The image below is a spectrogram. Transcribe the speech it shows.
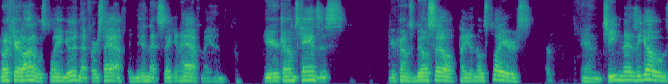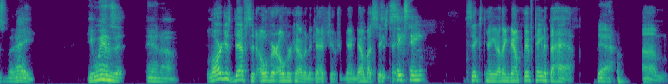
North Carolina was playing good in that first half. And then that second half, man, here comes Kansas. Here comes Bill Self paying those players and cheating as he goes. But hey, he wins it. And uh, largest deficit over overcome in the championship game, down by 16. 16. 16. I think down 15 at the half. Yeah. Um,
